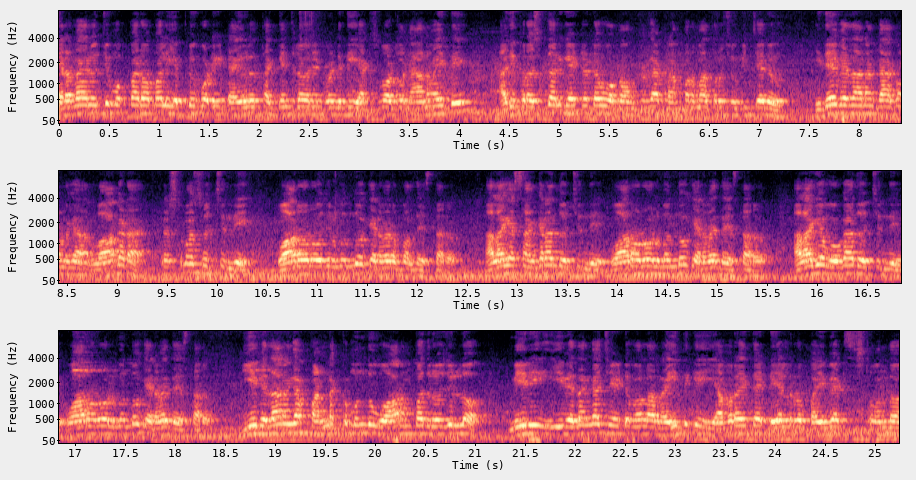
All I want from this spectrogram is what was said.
ఇరవై నుంచి ముప్పై రూపాయలు ఎప్పుడు కూడా ఈ టైంలో తగ్గించడం అనేటువంటిది ఎక్స్పోర్ట్లకు ఆనమైతే అది ప్రస్తుతానికి ఏంటంటే ఒక ఒక్కగా ట్రంప్ను మాత్రం చూపించారు. ఇదే విధానం కాకుండా లోగడ క్రిస్మస్ వచ్చింది. వారం రోజుల ముందు ఒక ఇరవై రూపాయలు తీస్తారు. అలాగే సంక్రాంతి వచ్చింది. వారం రోజుల ముందు ఒక ఇరవై తీస్తారు. అలాగే ఉగాది వచ్చింది. వారం రోజుల ముందు ఒక ఇరవై తీస్తారు. ఈ విధానంగా పండగకు ముందు వారం పది రోజుల్లో మీరు ఈ విధంగా చేయడం వల్ల రైతుకి ఎవరైతే డీలర్ బైబ్యాక్ సిస్టమ్ ఉందో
